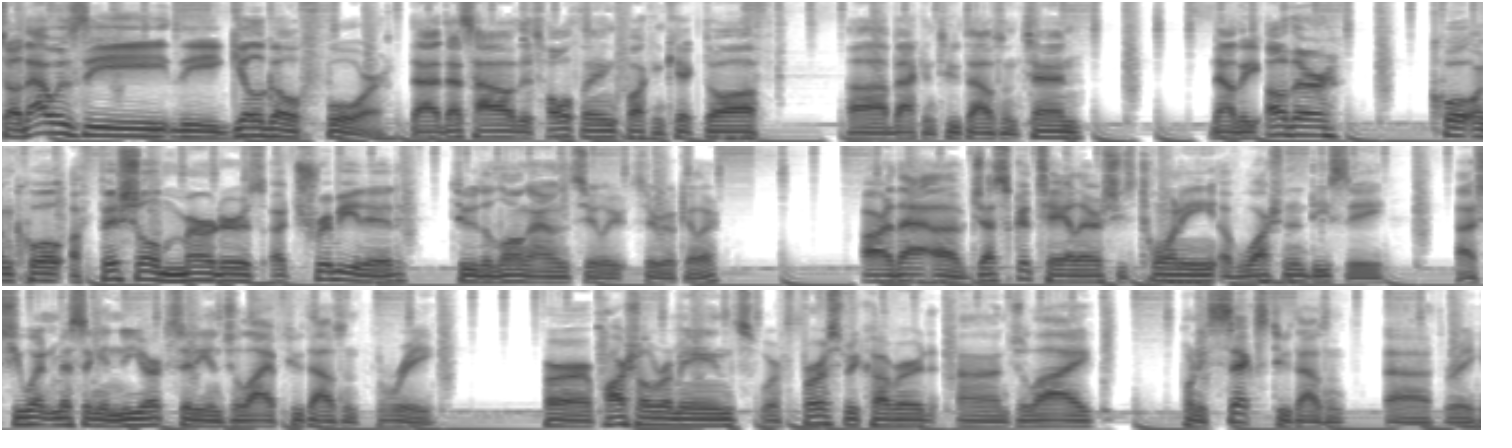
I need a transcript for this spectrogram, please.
So that was the the Gilgo Four. That that's how this whole thing fucking kicked off uh, back in 2010. Now the other quote unquote official murders attributed to the Long Island serial, serial killer are that of Jessica Taylor. She's 20 of Washington D.C. Uh, she went missing in New York City in July of 2003. Her partial remains were first recovered on July 26, 2003,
